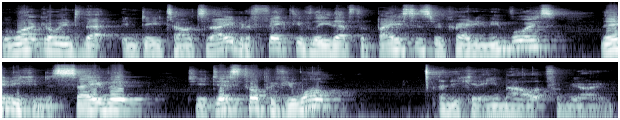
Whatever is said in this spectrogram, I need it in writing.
We won't go into that in detail today, but effectively that's the basis for creating an invoice. Then you can just save it to your desktop if you want, and you can email it from your own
